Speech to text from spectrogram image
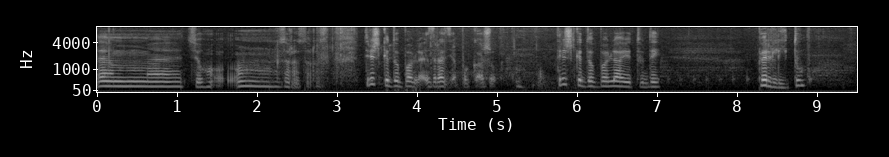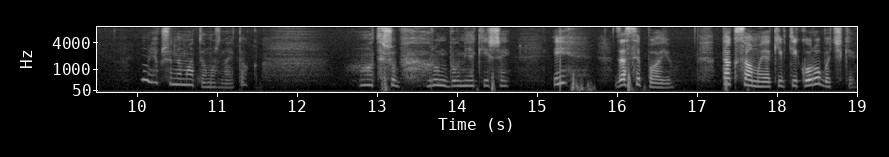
ем, е, цього. Зараз, зараз. Трішки додаю, зараз я покажу. Трішки додаю туди перліту. Ну, якщо нема, то можна і так. От, щоб ґрунт був м'якіший. І засипаю. Так само, як і в ті коробочки,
